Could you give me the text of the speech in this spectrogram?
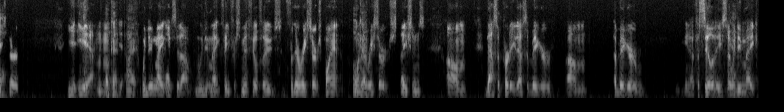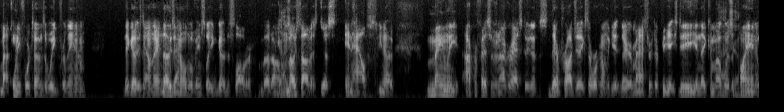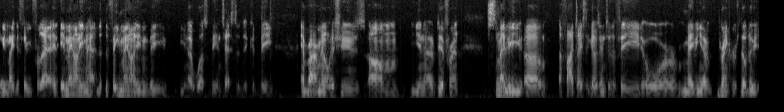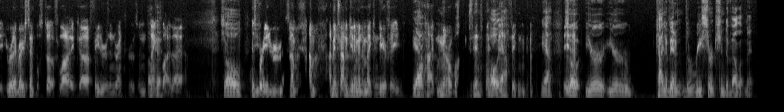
Yeah. mhm, Okay. yeah. All right. We do make, like I said, uh, we do make feed for Smithfield Foods for their research plant, one of their research stations. Um, that's a pretty, that's a bigger, um, a bigger, you know, facility. So we do make about 24 tons a week for them. That goes down there, and those animals will eventually go to slaughter. But um, Gotcha. most of it's just in house. You know, mainly our professors and our grad students, their projects they're working on to get their master's, their PhD, and they come up with a plan, and we make the feed for that. It, it may not even have the- feed may not even be you know what's being tested. It could be environmental issues, um, you know, different maybe um a phytase that goes into the feed, or maybe you know drinkers. They'll do really very simple stuff like uh, feeders and drinkers and things Okay. like that. So It's you- pretty interesting. I'm, I'm I've been trying to get him into making deer feed. Yeah. or like mineral blocks. Oh, yeah. yeah. Yeah. So you're you're kind of in the research and development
